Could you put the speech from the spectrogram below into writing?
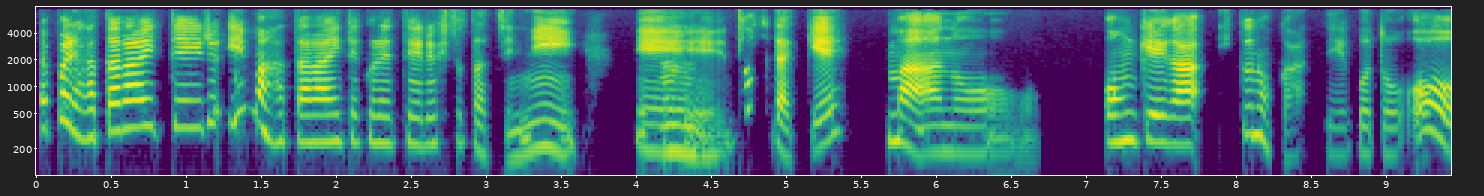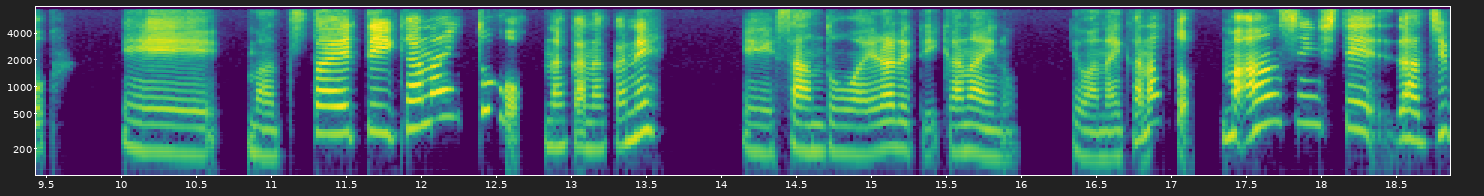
やっぱり働いている、今働いてくれている人たちに、えーうんどれだけ、まあ、あの、恩恵がいくのかっていうことを、えーまあ、伝えていかないとなかなかね、えー賛同は得られていかないのではないかなと。まあ、安心して、あ自分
